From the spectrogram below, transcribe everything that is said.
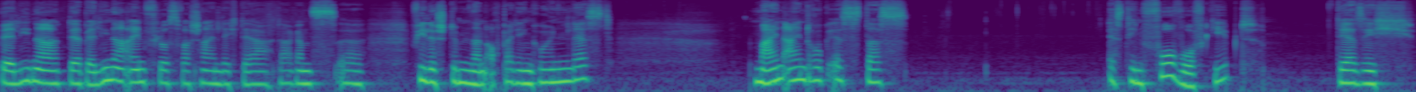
Berliner, der Berliner Einfluss wahrscheinlich, der da ganz äh, viele Stimmen dann auch bei den Grünen lässt. Mein Eindruck ist, dass es den Vorwurf gibt, der sich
